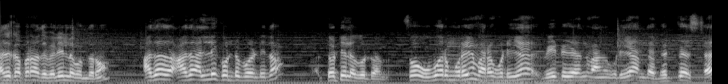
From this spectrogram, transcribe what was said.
அதுக்கப்புறம் அது வெளியில் வந்துடும் அதை அதை அள்ளி கொண்டு போய் தான் தொட்டியில் கொட்டுவாங்க. ஸோ ஒவ்வொரு முறையும் வரக்கூடிய வீட்டுலேருந்து வாங்கக்கூடிய அந்த வெட் வேஸ்ட்டை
